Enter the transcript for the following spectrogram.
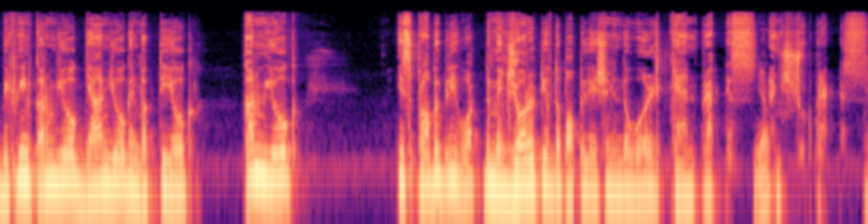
between Karma Yoga, Gyan Yoga, and Bhakti Yoga, Karma Yoga is probably what the majority of the population in the world can practice Yeah. and should practice.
